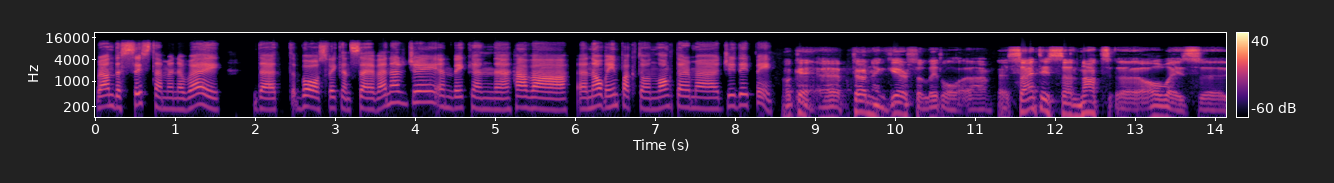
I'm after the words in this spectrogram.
run the system in a way that both we can save energy and we can uh, have a, a, no impact on long-term uh, GDP. Okay, uh, turning gears a little, uh, scientists are not uh, always uh,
